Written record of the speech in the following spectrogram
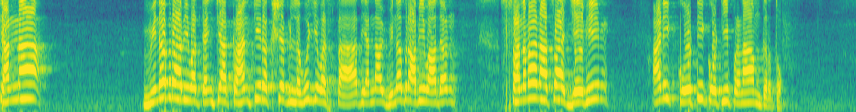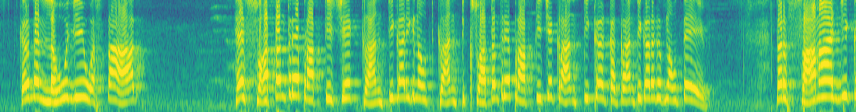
त्यांना विनम्र अभिवादन त्यांच्या क्रांतिरक्षक लहुजी वसतात यांना विनम्र अभिवादन सन्मानाचा जयभीम आणि कोटी कोटी प्रणाम करतो. खरं तर लहुजी वस्ताद हे स्वातंत्र्य प्राप्तीचे क्रांतिकारी नव्हते क्रांती स्वातंत्र्य प्राप्तीचे क्रांतिक क्रांतिकारकच नव्हते. तर सामाजिक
